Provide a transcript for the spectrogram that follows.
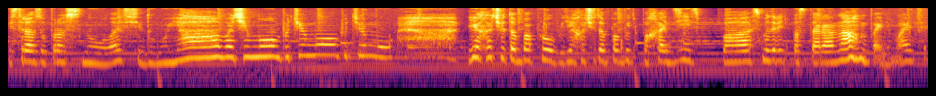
И сразу проснулась и думаю, я почему, почему, почему? Я хочу там попробовать, я хочу там побыть, походить, посмотреть по сторонам, понимаете?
